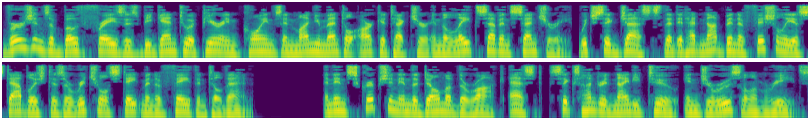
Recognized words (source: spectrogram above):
Versions of both phrases began to appear in coins and monumental architecture in the late 7th century, which suggests that it had not been officially established as a ritual statement of faith until then. An inscription in the Dome of the Rock Est, 692 in Jerusalem reads,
